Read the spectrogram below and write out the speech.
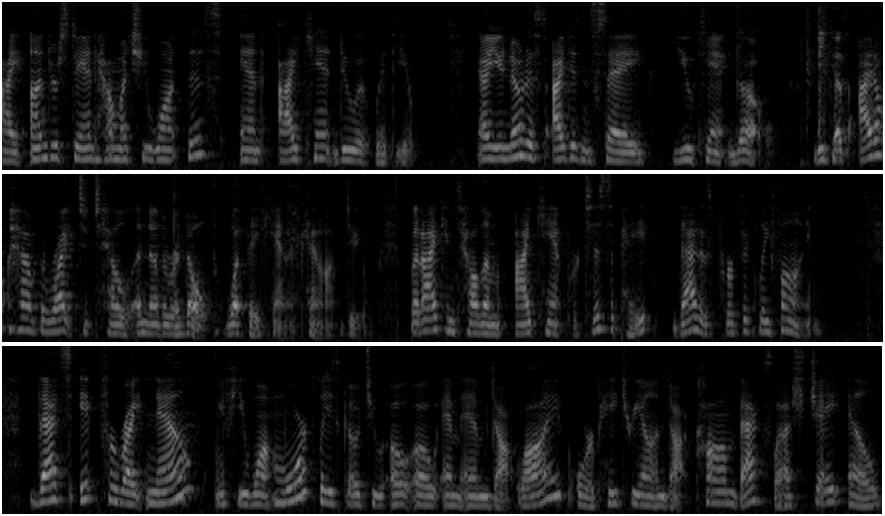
I understand how much you want this, and I can't do it with you. Now, you noticed I didn't say you can't go because I don't have the right to tell another adult what they can and cannot do. But I can tell them I can't participate. That is perfectly fine. That's it for right now. If you want more, please go to oomm.live or patreon.com backslash J-L-I-L-E-S.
